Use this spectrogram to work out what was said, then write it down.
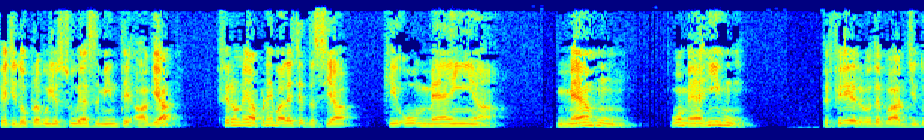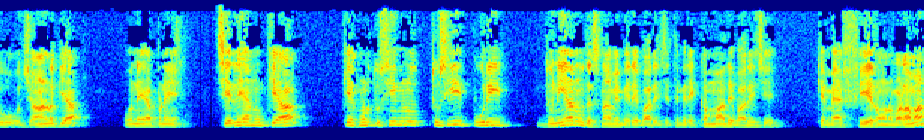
ਫਿਰ ਜਦੋਂ ਪ੍ਰਭੂ ਯਿਸੂ ਇਸ ਜ਼ਮੀਨ ਤੇ ਆ ਗਿਆ, ਫਿਰ ਉਹਨੇ ਆਪਣੇ ਬਾਰੇ 'ਚ ਦੱਸਿਆ ਕਿ ਉਹ ਮੈਂ ਹੀ ਆ ਮੈਂ ਹੂੰ, ਉਹ ਮੈਂ ਹੀ ਹੂੰ। ਤੇ ਫਿਰ ਉਹਦੇ ਬਾਅਦ ਜਦੋਂ ਉਹ ਜਾਣ ਲੱਗਿਆ, ਉਹਨੇ ਆਪਣੇ ਚੇਲਿਆਂ ਨੂੰ ਕਿਹਾ ਕਿ ਹੁਣ ਤੁਸੀਂ ਮੈਨੂੰ, ਤੁਸੀਂ ਪੂਰੀ ਦੁਨੀਆ ਨੂੰ ਦੱਸਣਾ ਵੇ ਮੇਰੇ ਬਾਰੇ 'ਚ ਤੇ ਮੇਰੇ ਕੰਮਾਂ ਦੇ ਬਾਰੇ 'ਚ ਕਿ ਮੈਂ ਫੇਰ ਆਉਣ ਵਾਲਾ ਵਾਂ,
